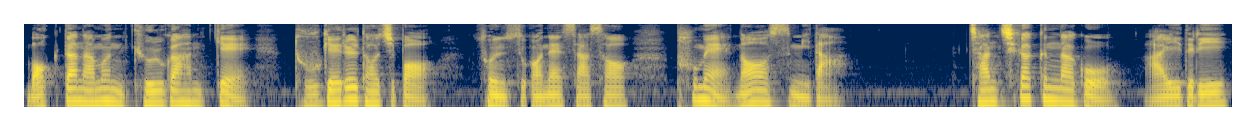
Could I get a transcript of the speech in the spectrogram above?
먹다 남은 귤과 함께 두 개를 더 집어 손수건에 싸서 품에 넣었습니다. 잔치가 끝나고 아이들이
